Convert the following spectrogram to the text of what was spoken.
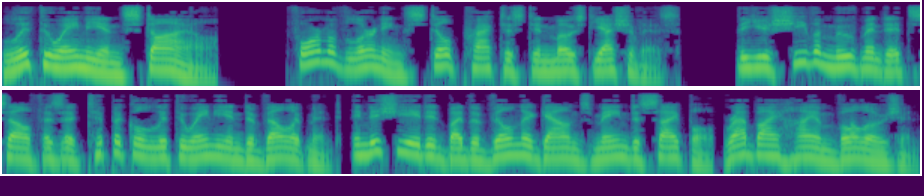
Lithuanian style form of learning still practiced in most yeshivas. The yeshiva movement itself is a typical Lithuanian development, initiated by the Vilna Gaon's main disciple, Rabbi Chaim Volozhin.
